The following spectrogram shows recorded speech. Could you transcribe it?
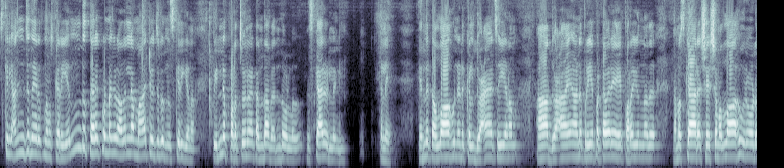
നിസ്കരി അഞ്ച് നേരത്തെ നമസ്കാരം. എന്ത് തിരക്കുണ്ടെങ്കിലും അതെല്ലാം മാറ്റി വെച്ചിട്ട് നിസ്കരിക്കണം. പിന്നെ പടച്ചവനുമായിട്ട് എന്താ ബന്ധമുള്ളത്? നിസ്കാരം ഇല്ലെങ്കിൽ. അല്ലേ? എന്നിട്ട് അള്ളാഹുവിനടുക്കൽ ദുആ ചെയ്യണം. ആ ദുആയാണ് പ്രിയപ്പെട്ടവരെ പറയുന്നത്. നമസ്കാര ശേഷം അള്ളാഹുവിനോട്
